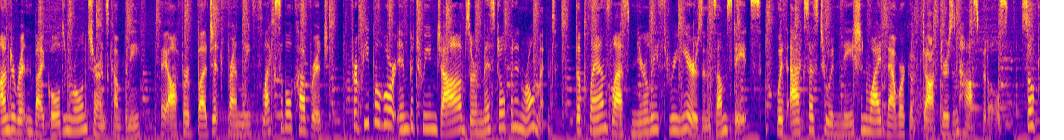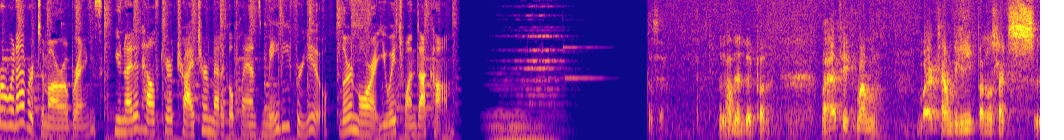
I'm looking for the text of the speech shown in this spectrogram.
Underwritten by Golden Rule Insurance Company, they offer budget friendly, flexible coverage for people who are in between jobs or missed open enrollment. The plans last nearly three years in some states, with access to a nationwide network of doctors and hospitals. So, for whatever tomorrow brings, United Healthcare Tri Term Medical Plans may be for you. Learn more at uh1.com. Så att säga. Den- den löpande. Och här fick man, vad jag kan begripa, någon slags, eh,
